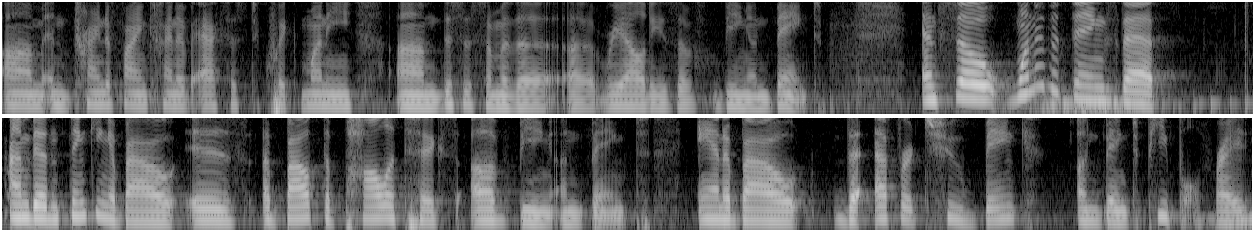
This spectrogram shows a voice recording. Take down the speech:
um, and trying to find kind of access to quick money, um, this is some of the uh, realities of being unbanked. And so one of the things that I've been thinking about is about the politics of being unbanked and about the effort to bank unbanked people, right?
